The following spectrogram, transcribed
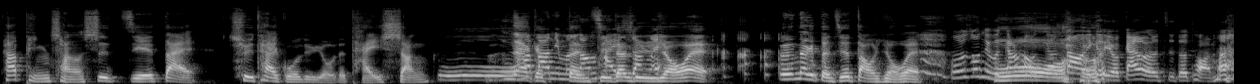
他平常是接待去泰国旅游的台商，哦，那个他把你们当等级的旅台商哎、游哎、呃，那个等级的导游哎、我是说你们刚好跟到一个有干儿子的团吗？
